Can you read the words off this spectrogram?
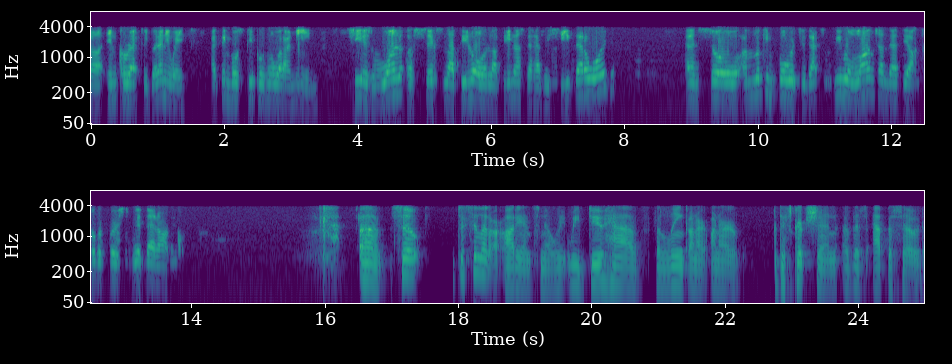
uh, incorrectly, but anyway, I think most people know what I mean. She is one of six Latino or Latinas that have received that award. And so I'm looking forward to that. We will launch on that the October 1st with that article. Uh, so just to let our audience know, we, we do have the link on our on our description of this episode.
